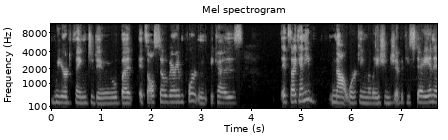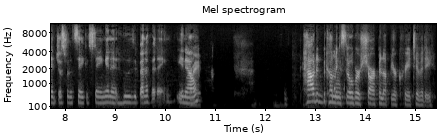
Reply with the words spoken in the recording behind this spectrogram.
weird thing to do, but it's also very important because it's like any not working relationship. If you stay in it just for the sake of staying in it, who's it benefiting? You know? Right. How did becoming sober sharpen up your creativity?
